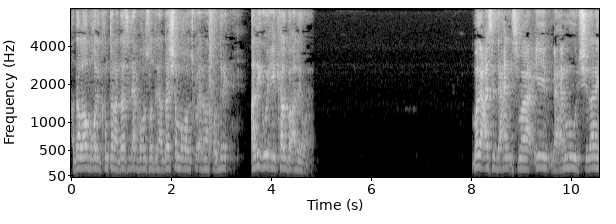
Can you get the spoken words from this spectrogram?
haddaa laba boqol konton haddaa saddex boqol soo diray haddaa shan boqol isku xirnaa soo diray adiga wixii kaa go-ale waay. Magaca saddexan ismaaciil maxamuud shidane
